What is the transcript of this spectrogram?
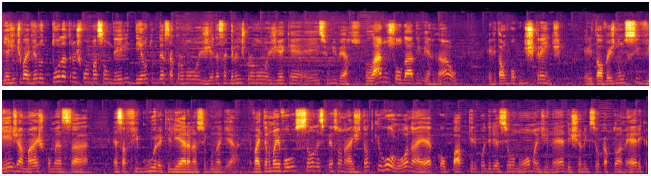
E a gente vai vendo toda a transformação dele dentro dessa cronologia, dessa grande cronologia que é, é esse universo. Lá no Soldado Invernal, ele tá um pouco descrente. Ele talvez não se veja mais como essa essa figura que ele era na Segunda Guerra. Vai tendo uma evolução desse personagem, tanto que rolou na época o papo que ele poderia ser o Nômade, né, deixando de ser o Capitão América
